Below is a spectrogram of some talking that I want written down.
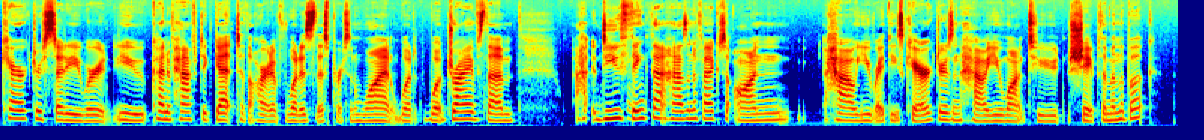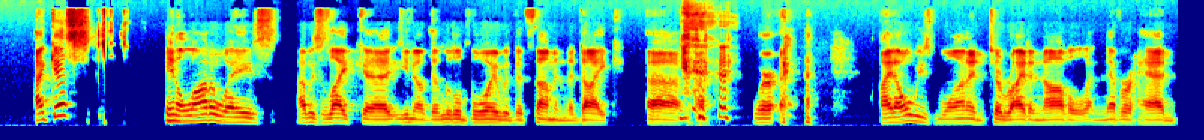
character study where you kind of have to get to the heart of what does this person want, what what drives them. Do you think that has an effect on how you write these characters and how you want to shape them in the book? I guess in a lot of ways I was like, uh, you know, the little boy with the thumb in the dike, uh, where I'd always wanted to write a novel and never had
